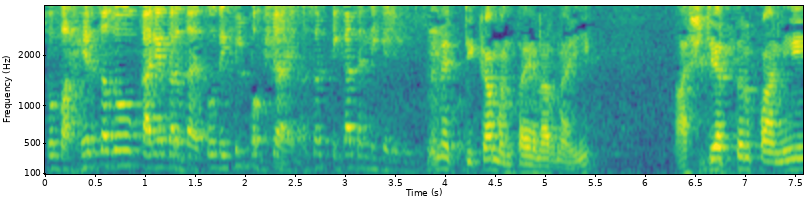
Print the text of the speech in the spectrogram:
जो बाहेरचा जो कार्यकर्ता आहे तो देखील पक्ष आहे असं टीका त्यांनी केलेली होती. नाही, नाही टीका म्हणता येणार नाही. अष्ट्याहत्तर पाणी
